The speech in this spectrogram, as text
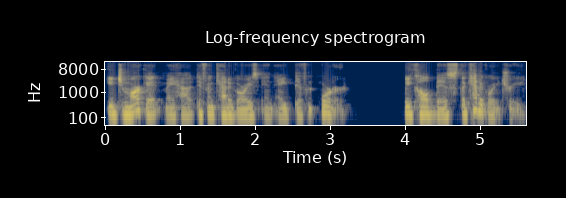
Each market may have different categories in a different order. We called this the category tree.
